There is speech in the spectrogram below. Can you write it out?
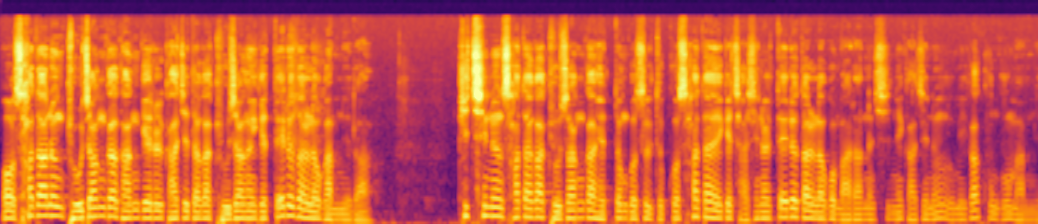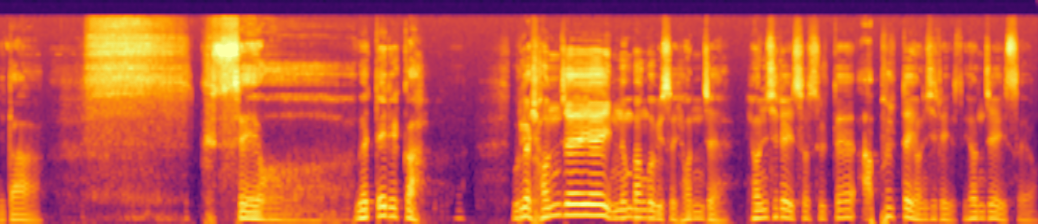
어, 사단은 교장과 관계를 가지다가 교장에게 때려달라고 합니다. 기치는 사다가 교장과 했던 것을 듣고 사다에게 자신을 때려달라고 말하는 신이 가지는 의미가 궁금합니다. 글쎄요, 왜 때릴까? 우리가 현재에 있는 방법이 있어요. 현재, 현실에 있었을 때, 아플 때 현실에 있- 현재에 있어요.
